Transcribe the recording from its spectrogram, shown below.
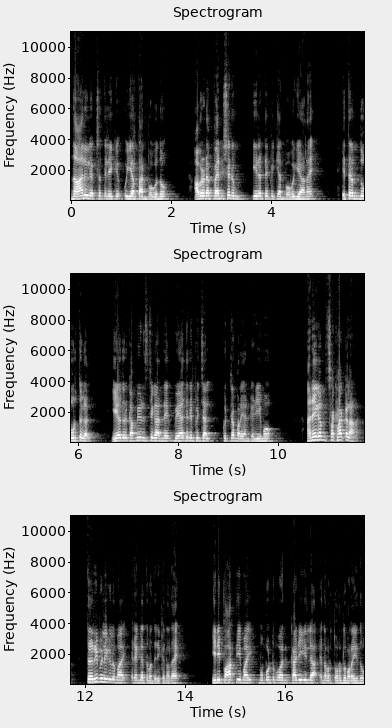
നാലു ലക്ഷത്തിലേക്ക് ഉയർത്താൻ പോകുന്നു. അവരുടെ പെൻഷനും ഇരട്ടിപ്പിക്കാൻ പോവുകയാണ്. ഇത്തരം ദൂർത്തുകൾ ഏതൊരു കമ്മ്യൂണിസ്റ്റുകാരനെ വേദനിപ്പിച്ചാൽ കുറ്റം പറയാൻ കഴിയുമോ? അനേകം സഖാക്കളാണ് തെറിവിളികളുമായി രംഗത്ത് വന്നിരിക്കുന്നത്. ഇനി പാർട്ടിയുമായി മുമ്പോട്ട് പോകാൻ കഴിയില്ല എന്നവർ തുറന്നു പറയുന്നു.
